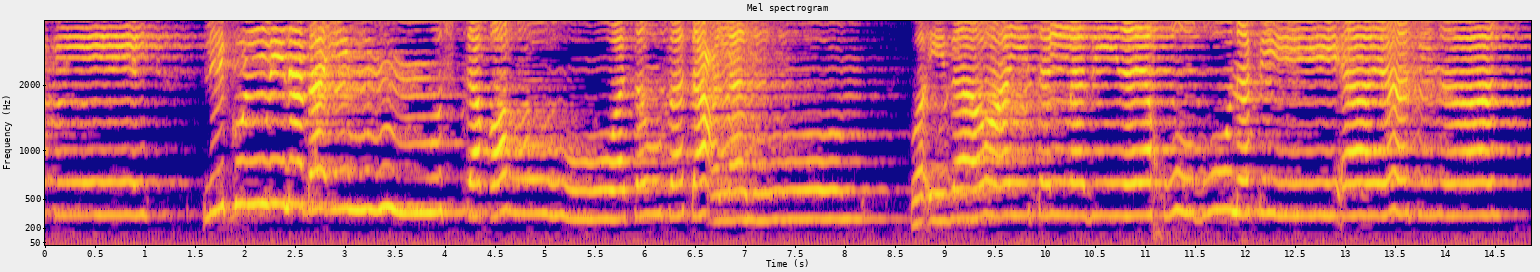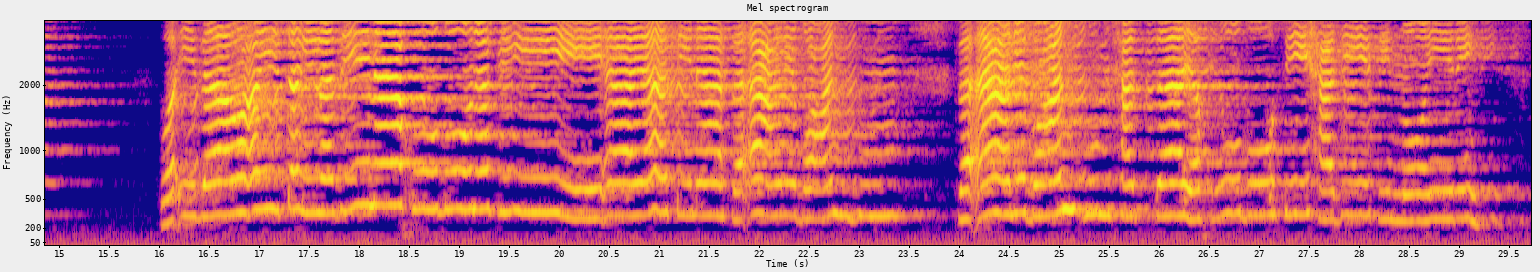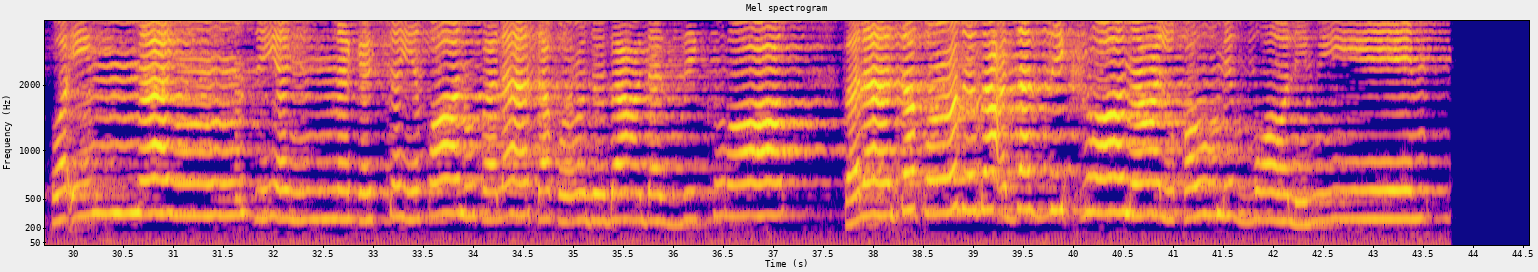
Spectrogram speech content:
بوكيل لكل نبأ مستقر وسوف تعلمون وإذا رأيت الذين يخوضون في آياتنا وإذا رأيت الذين يخوضون في آياتنا فأعرض عنهم فأعرض عنهم حتى يخوضوا في حديث غيره وإما ينسينك الشيطان فلا تقعد بعد الذكرى فلا تقعد بعد الذكرى مع القوم الظالمين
